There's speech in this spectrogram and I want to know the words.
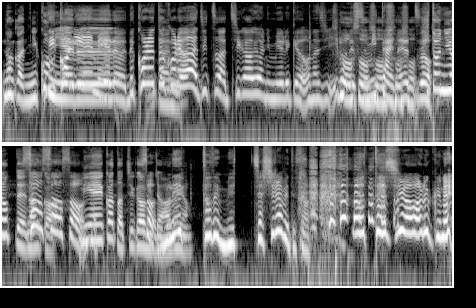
なんか2個見2個える。に見える。でこれとこれは実は違うように見えるけど同じ色ですみたいなやつを。人によってなんそうそうか見え方違うみたいなあるやん。トでめっちゃ調べてさ。私は悪くない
